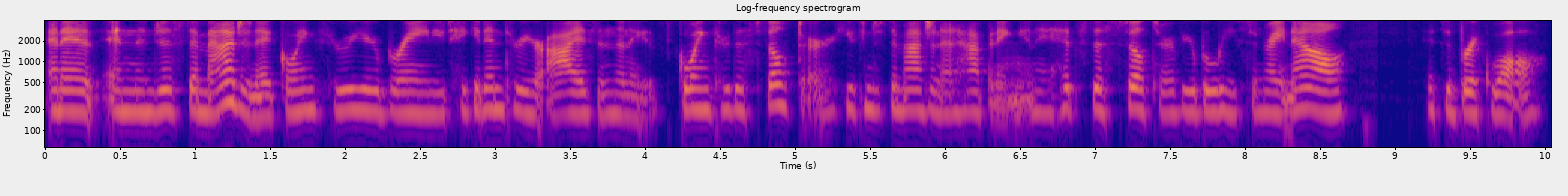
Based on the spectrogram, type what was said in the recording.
And it and then just imagine it going through your brain. You take it in through your eyes and then it's going through this filter. You can just imagine it happening and it hits this filter of your beliefs. And right now, it's a brick wall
